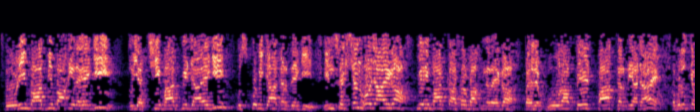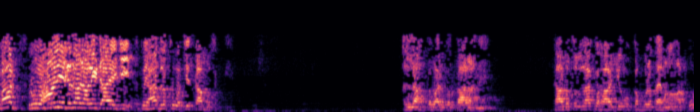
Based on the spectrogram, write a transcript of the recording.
تھوڑی بات بھی باقی رہے گی تو یہ اچھی بات بھی جائے گی، اس کو بھی کیا کر دے گی؟ انفیکشن ہو جائے گا، میری بات کا اثر باقی رہے گا۔ پہلے پورا پیٹ پاک کر دیا جائے اور پھر اس کے بعد روحانی غذا ڈالی جائے گی۔ تو یاد رکھو وہ چیز کام ہو سکتی ہے۔ اللہ تبارک و تعالیٰ نے کابت اللہ کو حاجیوں کو کب بولتا ہے، معلوم آپ کو؟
